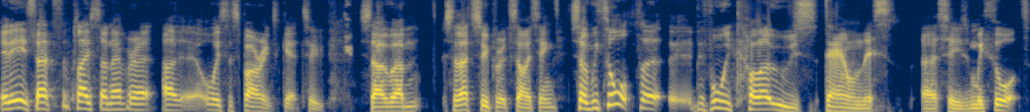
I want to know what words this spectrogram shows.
It is. That's the place I never, uh, always aspiring to get to. So, um, so that's super exciting. So we thought for uh, before we close down this uh, season, we thought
